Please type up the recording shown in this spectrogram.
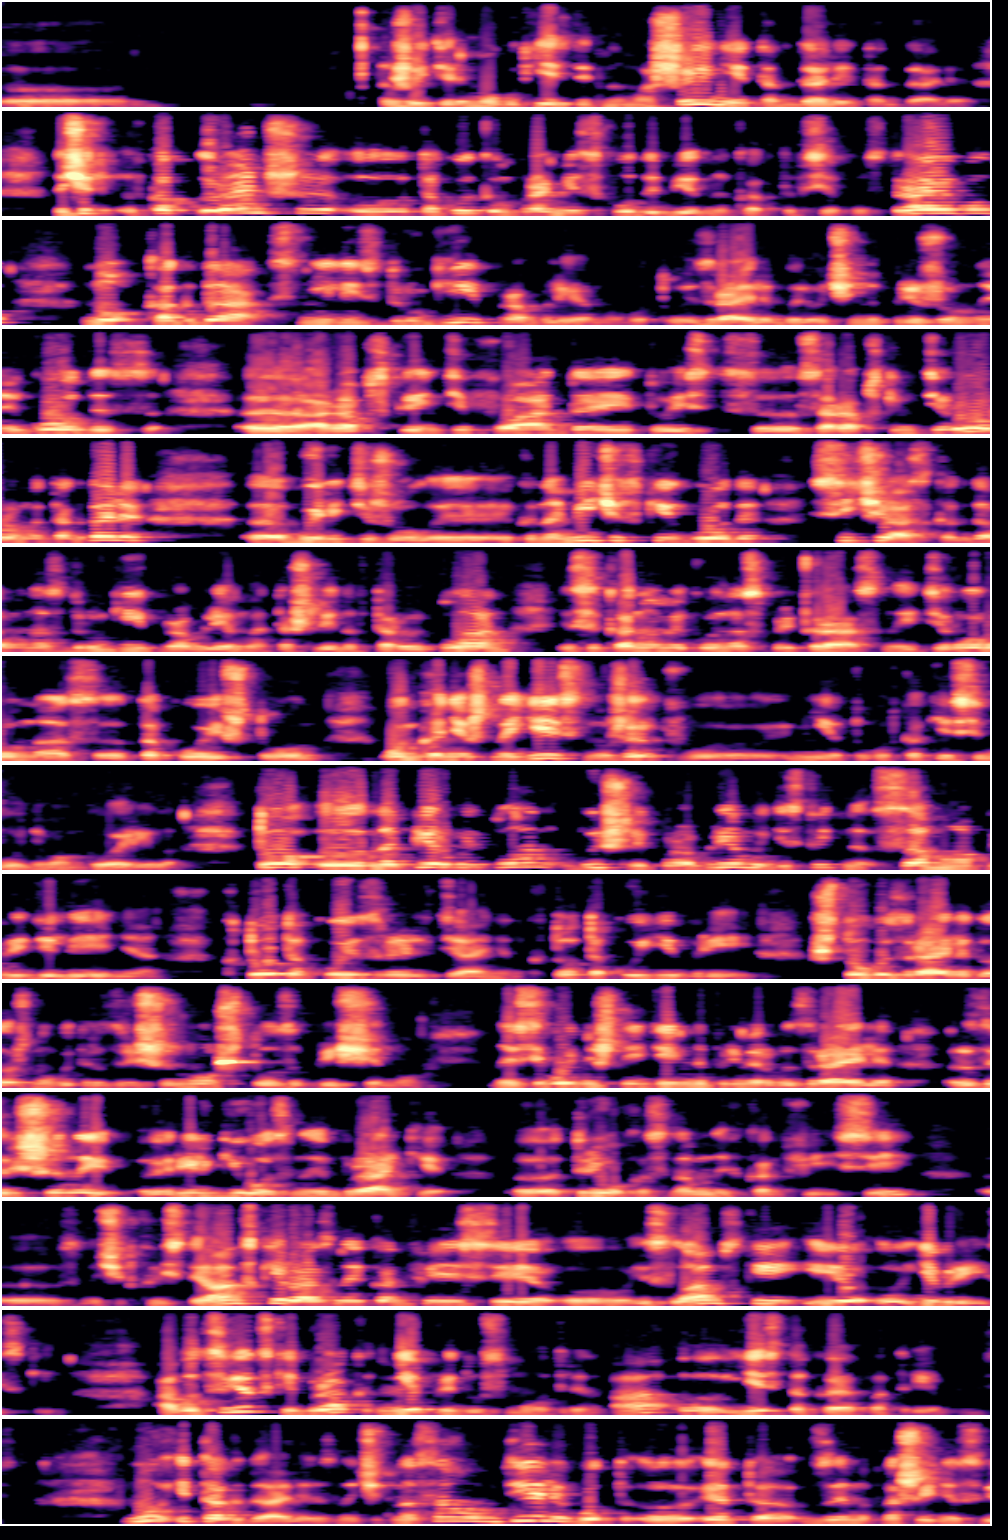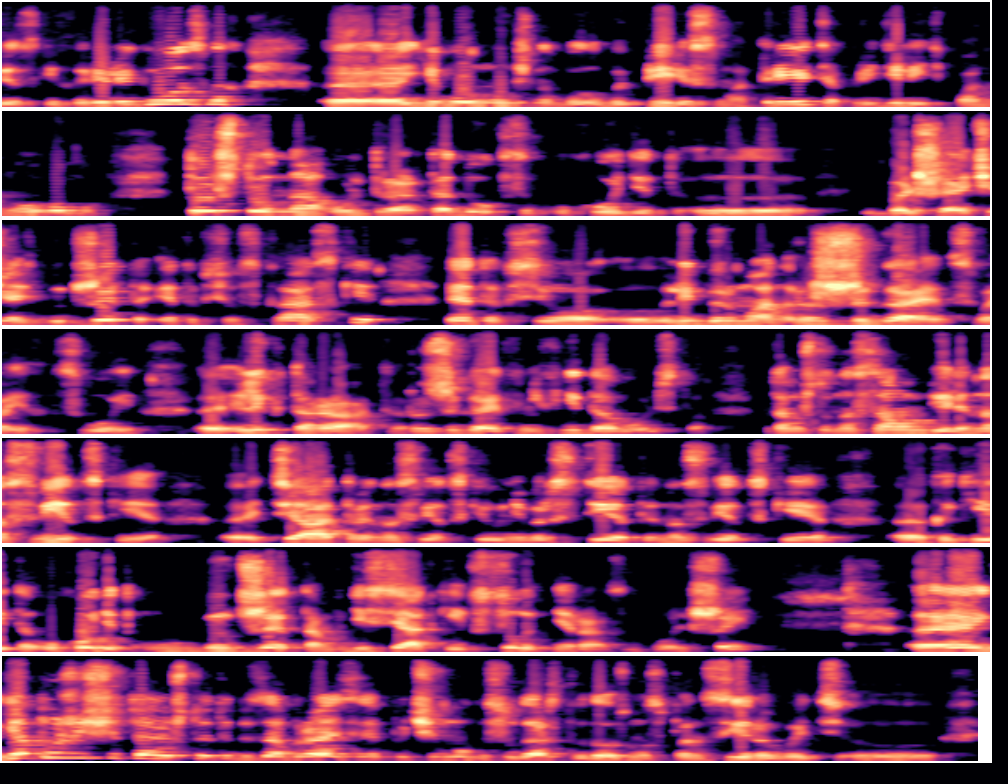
жители могут ездить на машине и так далее, и так далее. Значит, как раньше такой компромисс худо-бедно как-то всех устраивал, но когда снялись другие проблемы, вот у Израиля были очень напряженные годы с арабской интифадой, то есть с, с арабским террором и так далее, были тяжелые экономические годы. Сейчас, когда у нас другие проблемы отошли на второй план, и с экономикой у нас прекрасно, и террор у нас такой, что он, он конечно, есть, но жертв э, нету, вот как я сегодня вам говорила, то э, на первый план вышли проблемы действительно самоопределения. Кто такой израильтянин, кто такой еврей, что в Израиле должно быть разрешено, что запрещено. На сегодняшний день, например, в Израиле разрешены э, религиозные браки трех основных конфессий, значит, христианские разные конфессии, исламский и еврейский. А вот светский брак не предусмотрен, а э, есть такая потребность. Ну и так далее. Значит, на самом деле вот э, это взаимоотношения светских и религиозных, э, его нужно было бы пересмотреть, определить по-новому. То, что на ультраортодоксов уходит э, большая часть бюджета – это все сказки, это все э, Либерман разжигает своих, свой э, электорат, разжигает в них недовольство. Потому что на самом деле на светские э, театры, на светские университеты, на светские какие-то уходит бюджет там в десятки и в сотни раз больший. Я тоже считаю, что это безобразие, почему государство должно спонсировать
